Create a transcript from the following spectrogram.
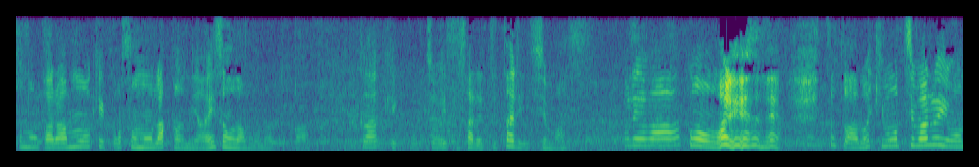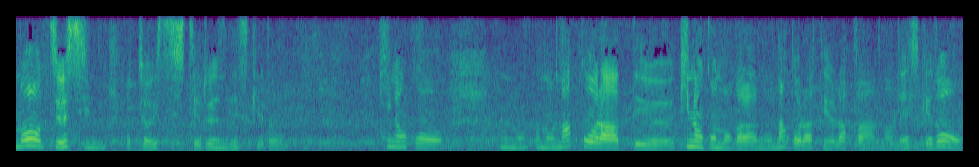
この柄も結構その羅漢に合いそうなものとかが結構チョイスされてたりします。これはコウモリですね。ちょっとあの気持ち悪いものを中心に結構チョイスしてるんですけどキノコこのナコラっていうキノコの柄のナコラっていうラカンなんですけど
